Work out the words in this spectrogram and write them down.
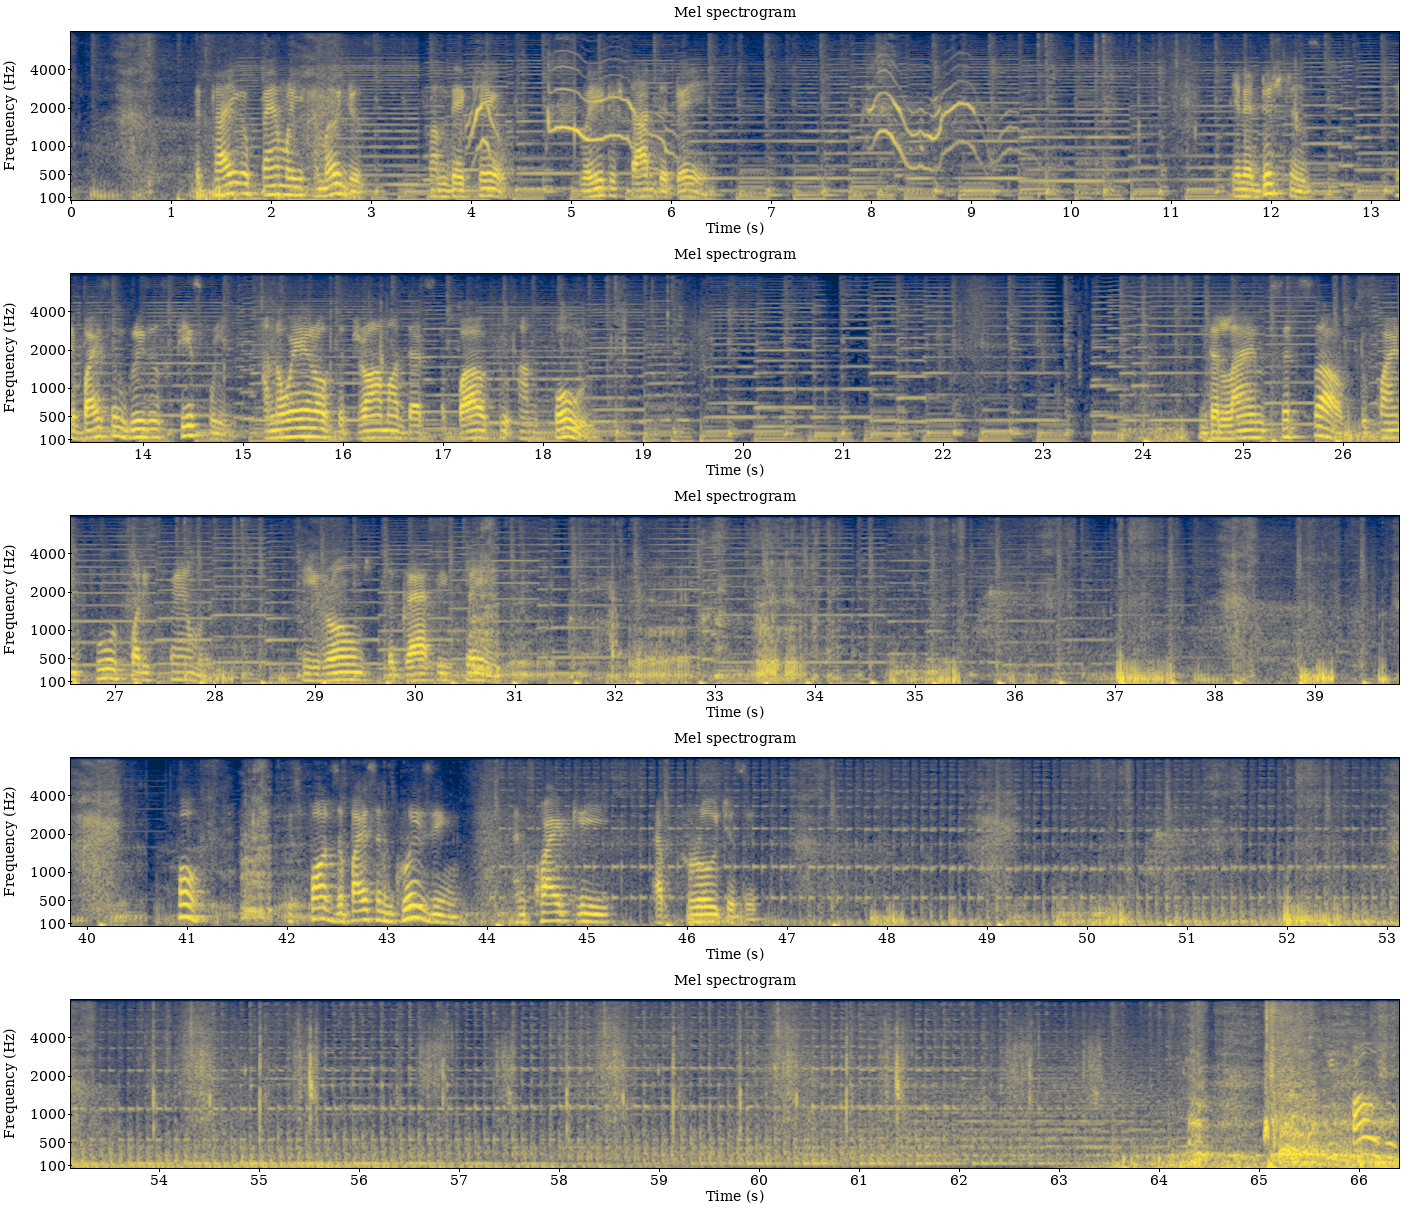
the tiger family emerges from their cave, ready to start the day. In a distance, a bison breathes peacefully, unaware of the drama that's about to unfold. The lion sets out to find food for his family. He roams the grassy plains. Oh, he spots the bison grazing and quietly approaches it.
